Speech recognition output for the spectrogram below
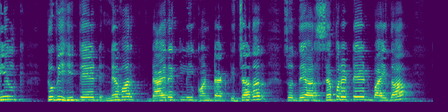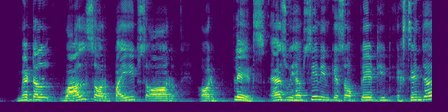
milk to be heated never directly contact each other. So they are separated by the metal walls or pipes or or plates as we have seen in case of plate heat exchanger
